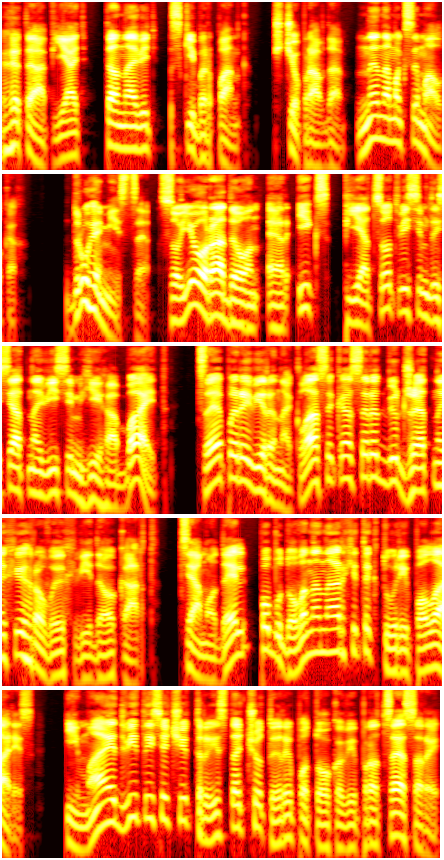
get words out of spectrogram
GTA 5 та навіть Cyberpunk. Щоправда, не на максималках. Друге місце Soyo Radeon RX 580 на 8 ГБ – це перевірена класика серед бюджетних ігрових відеокарт. Ця модель побудована на архітектурі Polaris і має 2304 потокові процесори,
